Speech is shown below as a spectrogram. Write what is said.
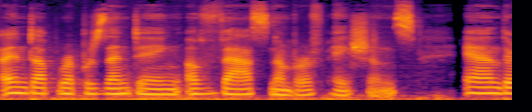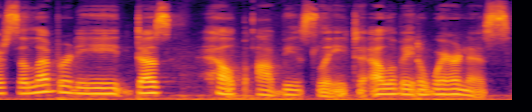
end up representing a vast number of patients. And their celebrity does help, obviously, to elevate awareness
